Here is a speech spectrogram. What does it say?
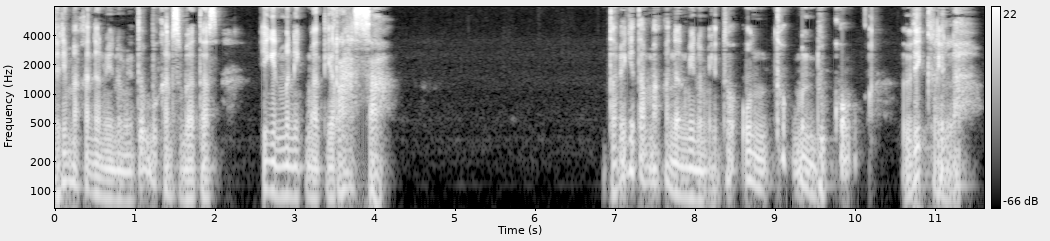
Jadi makan dan minum itu bukan sebatas ingin menikmati rasa tapi kita makan dan minum itu untuk mendukung zikrillah.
